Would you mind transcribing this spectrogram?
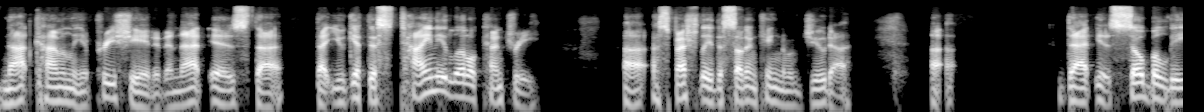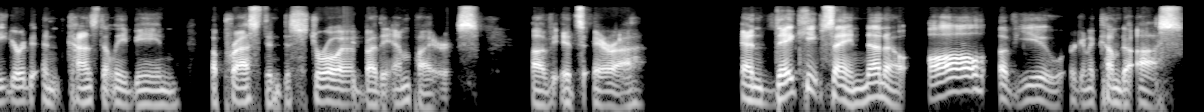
not commonly appreciated, and that is the that you get this tiny little country, uh, especially the southern kingdom of Judah, uh, that is so beleaguered and constantly being oppressed and destroyed by the empires of its era. And they keep saying, no, no, all of you are going to come to us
